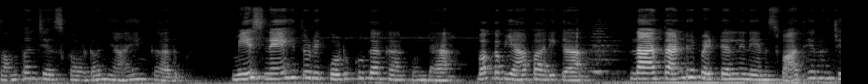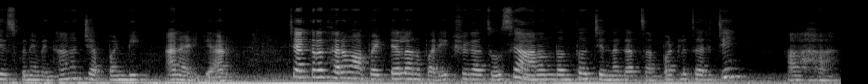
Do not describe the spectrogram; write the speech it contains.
సొంతం చేసుకోవడం న్యాయం కాదు. మీ స్నేహితుడి కొడుకుగా కాకుండా ఒక వ్యాపారిగా నా తండ్రి పెట్టెల్ని నేను స్వాధీనం చేసుకునే విధానం చెప్పండి అని అడిగాడు. చక్రధరం ఆ పెట్టెలను పరీక్షగా చూసి ఆనందంతో చిన్నగా చప్పట్లు చరిచి ఆహా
